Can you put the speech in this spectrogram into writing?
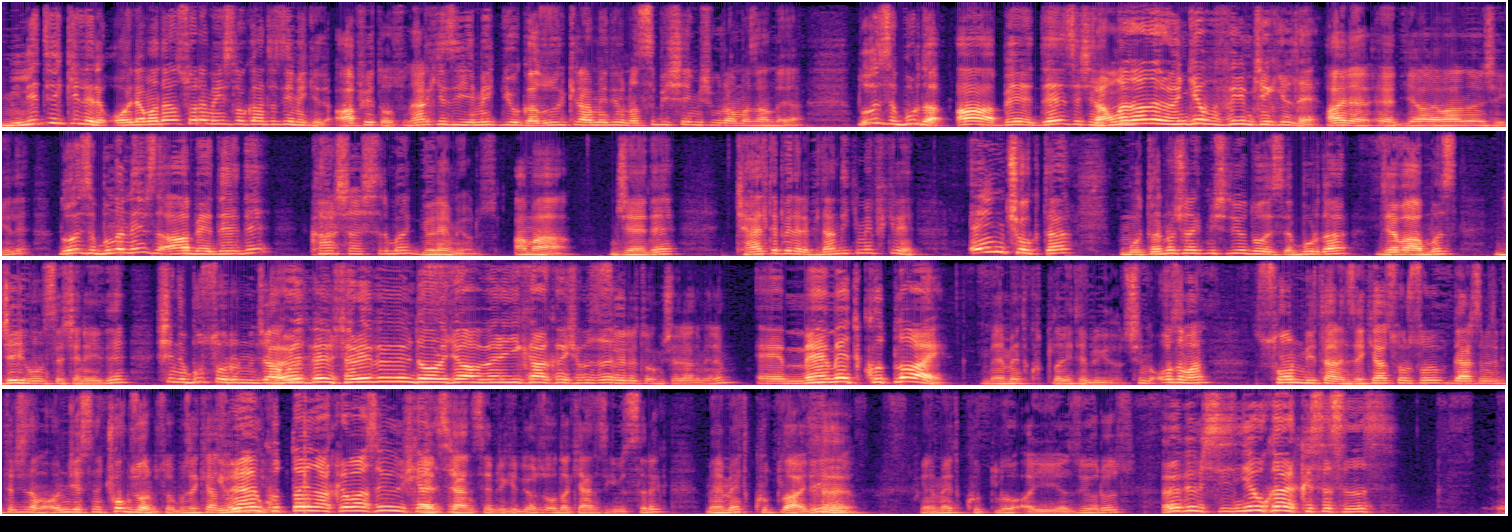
Milletvekilleri oylamadan sonra meclis lokantası yemek yedi. Afiyet olsun. Herkese yemek yiyor, gazoz ikram ediyor. Nasıl bir şeymiş bu Ramazan'da ya. Dolayısıyla burada A, B, D seçenekleri... Ramazan'dan önce bu film çekildi. Aynen evet ya Ramazan'dan şekilde. Dolayısıyla bunların hepsi A, B, D'de karşılaştırma göremiyoruz. Ama C'de Keltepe'lere fidan dikme fikri en çok da muhtarın hoşuna gitmişti diyor. Dolayısıyla burada cevabımız Ceyhun seçeneğiydi. Şimdi bu sorunun cevabı... Öğretmenim söyleyebilir miyim doğru cevabı veren ilk arkadaşımızı? Söyle Tonguç Eren benim. Ee, Mehmet Kutluay. Mehmet Kutlay'ı tebrik ediyoruz. Şimdi o zaman son bir tane zeka sorusu olup dersimizi bitireceğiz ama öncesinde çok zor bir soru. Bu zeka sorusu. İbrahim Kutlay'ın akrabası mıymış Evet kendisi? kendisi tebrik ediyoruz. O da kendisi gibi sırık. Mehmet Kutluay değil mi? Mehmet Kutlu ayı yazıyoruz. Öğretmenim siz niye o kadar kısasınız?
